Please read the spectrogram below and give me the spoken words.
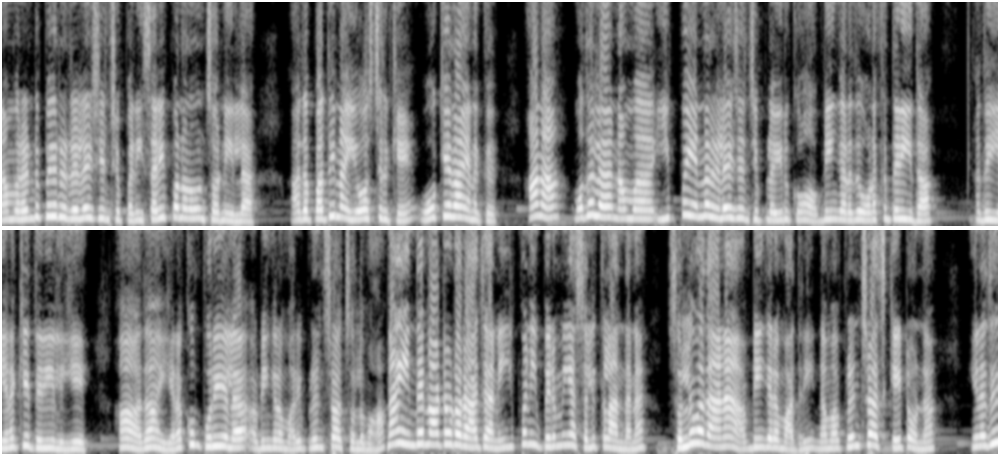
நம்ம ரெண்டு பேரும் ரிலேஷன்ஷிப்பை நீ சரி பண்ணணும்னு சொன்னில்ல அதை பற்றி நான் யோசிச்சிருக்கேன். ஓகே தான் எனக்கு. ஆனால் முதல்ல நம்ம இப்போ என்ன ரிலேஷன்ஷிப்பில் இருக்கோம் அப்படிங்கிறது உனக்கு தெரியுதா? அது எனக்கே தெரியலையே. அதான் எனக்கும் புரியல அப்படிங்கிற மாதிரி பிரின்ஸ்ராஜ் சொல்லுவான். நான் இந்த நாட்டோட ராஜா நீ இப்போ நீ பெருமையாக சொல்லிக்கலாம் தானே? சொல்லுவதானே அப்படிங்கிற மாதிரி நம்ம பிரின்ஸ்ராஜ் கேட்டோன்னே என்னது?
